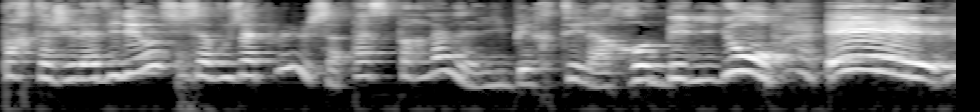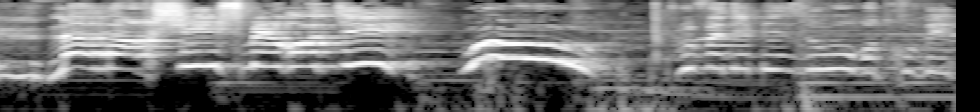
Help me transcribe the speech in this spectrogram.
partagez la vidéo si ça vous a plu. Ça passe par là, la liberté, la rébellion et l'anarchisme érotique. Wouh Je vous fais des bisous. Retrouvez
